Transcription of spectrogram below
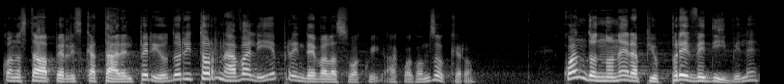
Quando stava per riscattare il periodo, ritornava lì e prendeva la sua acqua con zucchero. Quando non era più prevedibile,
